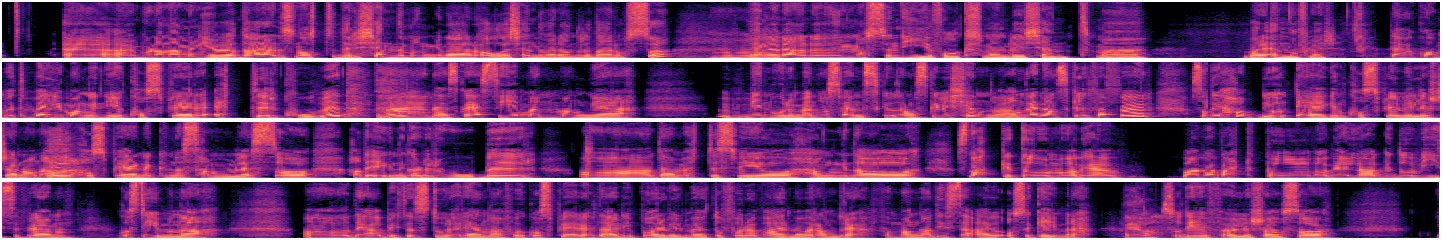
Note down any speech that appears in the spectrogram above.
eh, er, Hvordan er miljøet der? Er det sånn at dere kjenner mange der, og alle kjenner hverandre der også? Mhm. Eller er det masse nye folk som man blir kjent med? Bare enda flere. Det har kommet veldig mange nye cosplayere etter covid, Ja. eh, det skal jeg si, men mange vi nordmenn og svensker og dansker vi kjenner hverandre ganske lett fra før, så de hadde jo en egen cosplay-village der nå, når Ja. alle cosplayerne kunne samles og hadde egne garderober, og der møttes vi og hang da og snakket om hva vi har, hva vi har vært på, hva vi har lagd, og vise frem kostymene. Og det har blitt en stor arena for cosplayere, der de bare vil møte opp for å være med hverandre. For mange av disse er jo også gamere, Ja. så de føler seg også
